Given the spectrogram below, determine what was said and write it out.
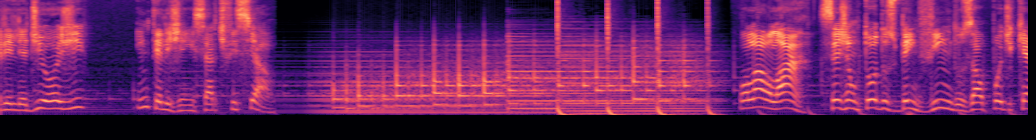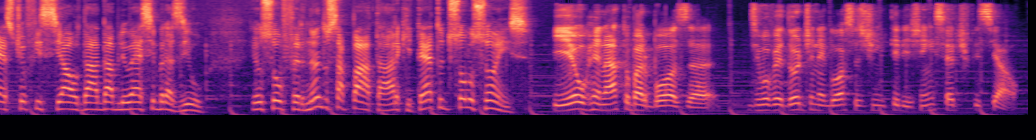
trilha de hoje: inteligência artificial. Olá, olá! Sejam todos bem-vindos ao podcast oficial da AWS Brasil. Eu sou Fernando Sapata, arquiteto de soluções. E eu, Renato Barbosa, desenvolvedor de negócios de inteligência artificial.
